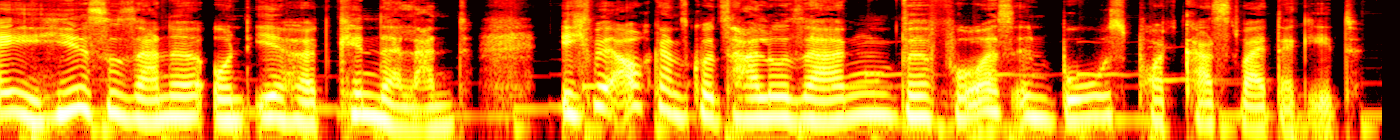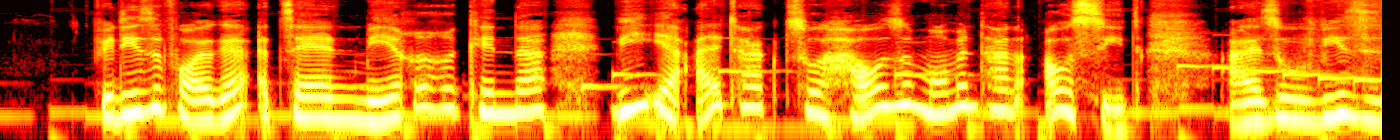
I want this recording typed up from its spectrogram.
Hey, hier ist Susanne und ihr hört Kinderland. Ich will auch ganz kurz Hallo sagen, bevor es in Bo's Podcast weitergeht. Für diese Folge erzählen mehrere Kinder, wie ihr Alltag zu Hause momentan aussieht. Also wie sie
